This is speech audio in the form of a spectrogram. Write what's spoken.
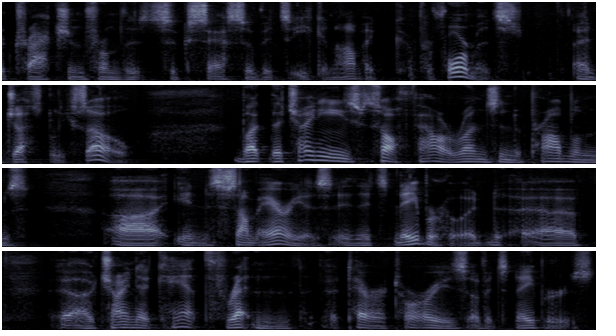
attraction from the success of its economic performance, and justly so. But the Chinese soft power runs into problems uh, in some areas. In its neighborhood, uh, uh, China can't threaten uh, territories of its neighbors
